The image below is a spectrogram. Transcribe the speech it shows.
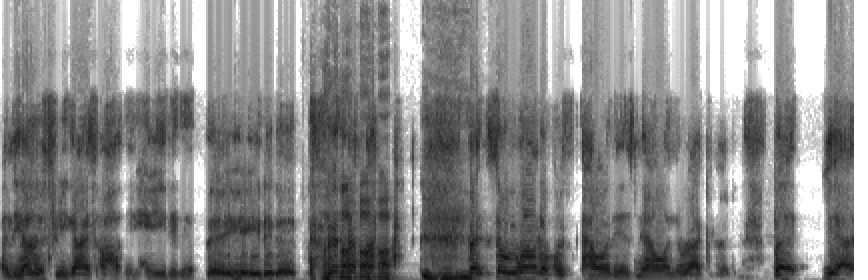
And the other three guys, oh, they hated it. They hated it. but so we wound up with how it is now on the record. But yeah,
